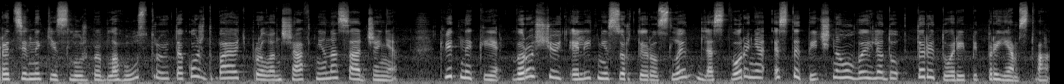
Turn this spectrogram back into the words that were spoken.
Працівники служби благоустрою також дбають про ландшафтні насадження. Квітники вирощують елітні сорти рослин для створення естетичного вигляду територій підприємства.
